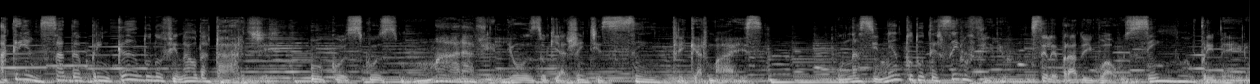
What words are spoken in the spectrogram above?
a criançada brincando no final da tarde, o cuscuz maravilhoso que a gente sempre quer mais. O nascimento do terceiro filho, celebrado igualzinho ao primeiro.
